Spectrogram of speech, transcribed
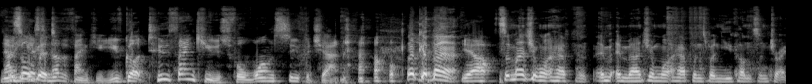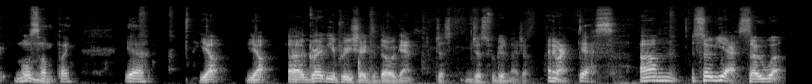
Now it's all gets good. another thank you. You've got two thank yous for one super chat now. Look at that. yeah. So imagine what happen. Imagine what happens when you concentrate Hmm. or something. Yeah. Yep. Yeah, Uh, greatly appreciated though. Again, just just for good measure. Anyway. Yes. Um, so yeah, so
